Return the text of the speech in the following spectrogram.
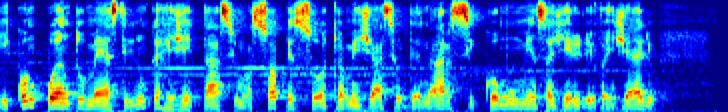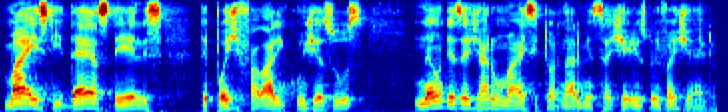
e conquanto o mestre nunca rejeitasse uma só pessoa que almejasse ordenar-se como um mensageiro do Evangelho, mais de dez deles, depois de falarem com Jesus, não desejaram mais se tornar mensageiros do Evangelho.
